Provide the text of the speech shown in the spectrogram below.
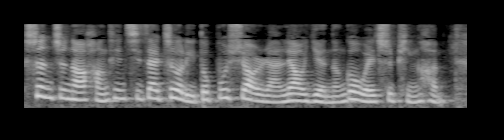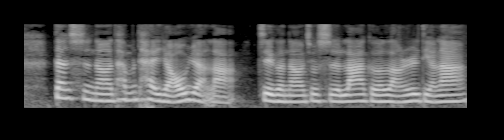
甚至呢航天器在这里都不需要燃料也能够维持平衡。但是呢，它们太遥远啦，这个呢就是拉格朗日点啦。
